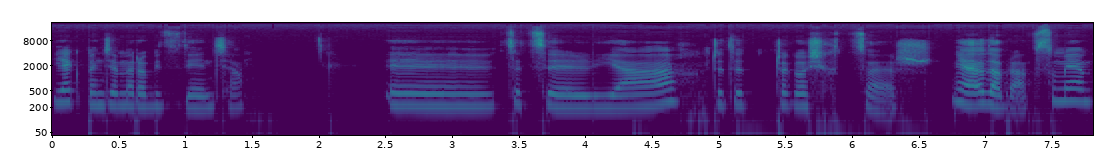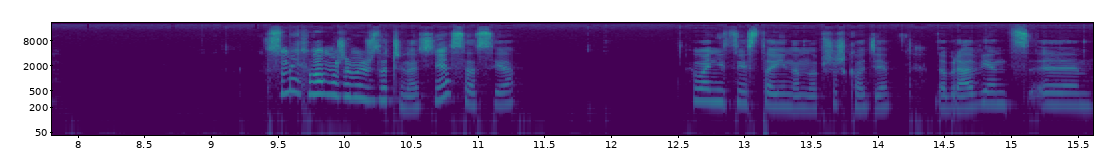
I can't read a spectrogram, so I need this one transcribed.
jak będziemy robić zdjęcia. Yy, Cecylia, czy ty czegoś chcesz? Nie, no dobra, w sumie. W sumie chyba możemy już zaczynać, nie? Sesję. Chyba nic nie stoi nam na przeszkodzie. Dobra, więc yy,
